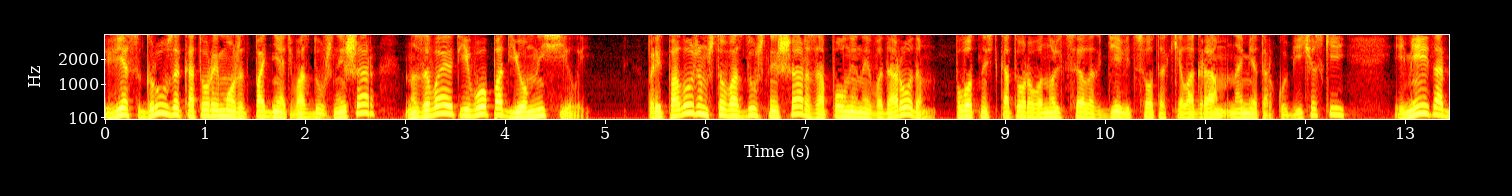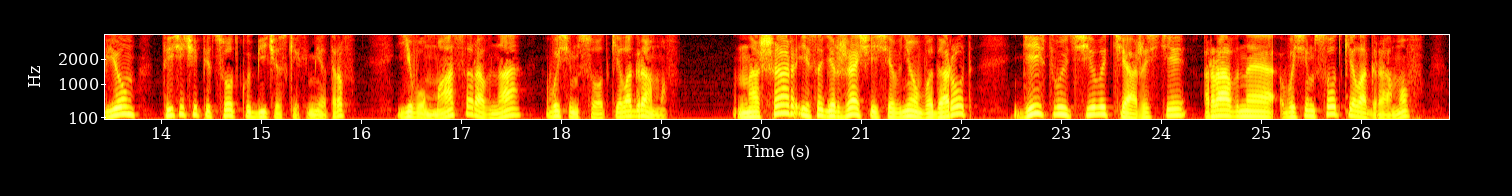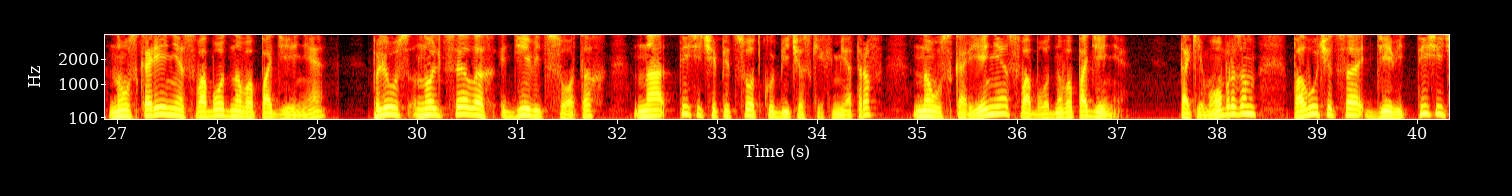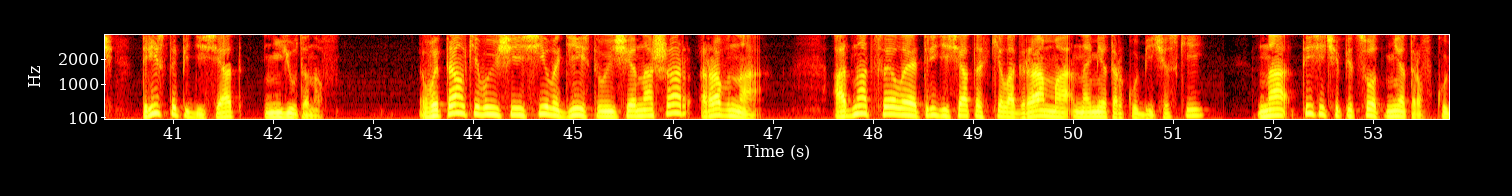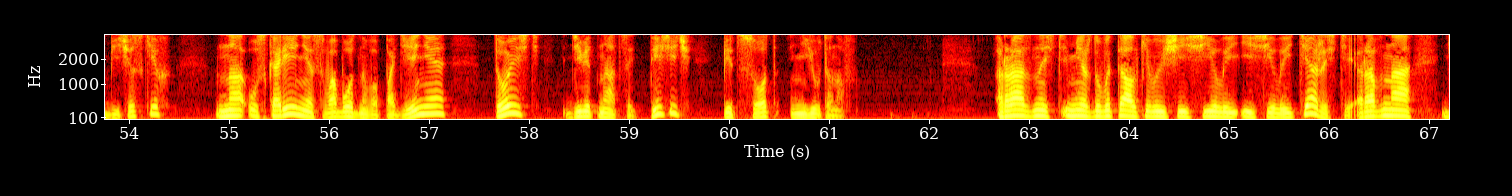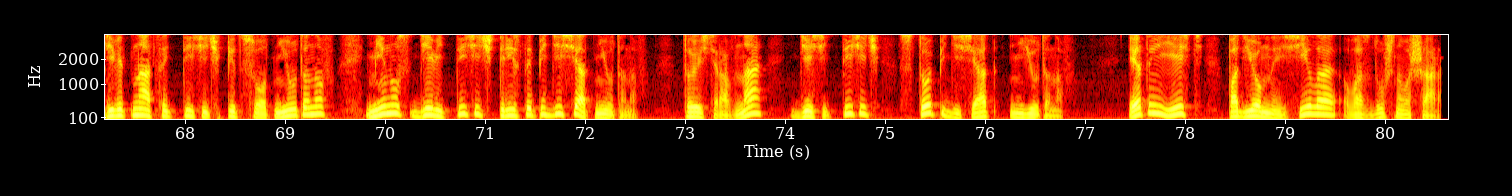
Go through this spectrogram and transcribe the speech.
Вес груза, который может поднять воздушный шар, называют его подъемной силой. Предположим, что воздушный шар, заполненный водородом, плотность которого 0,9 кг на метр кубический, имеет объем 1500 кубических метров, его масса равна 800 килограммов. На шар и содержащийся в нем водород действует сила тяжести, равная 800 килограммов на ускорение свободного падения плюс 0,9 на 1500 кубических метров на ускорение свободного падения. Таким образом, получится 9350 ньютонов. Выталкивающая сила, действующая на шар, равна 1,3 кг на метр кубический на 1500 метров кубических на ускорение свободного падения, то есть 19500 ньютонов. Разность между выталкивающей силой и силой тяжести равна 19500 ньютонов минус 9350 ньютонов, то есть равна 10150 ньютонов. Это и есть подъемная сила воздушного шара.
